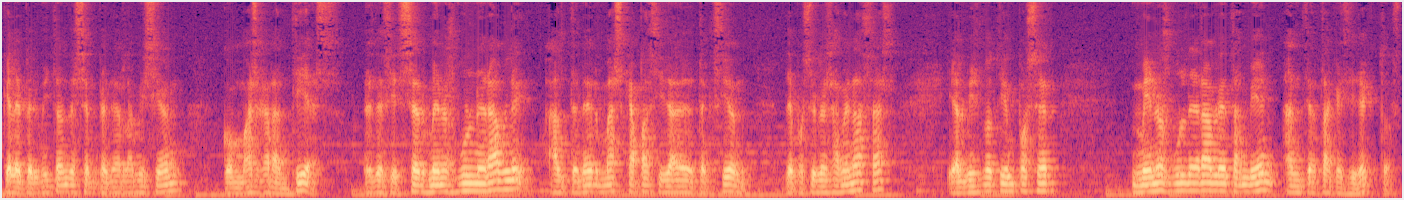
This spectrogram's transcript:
que le permitan desempeñar la misión con más garantías es decir, ser menos vulnerable al tener más capacidad de detección de posibles amenazas y al mismo tiempo ser menos vulnerable también ante ataques directos,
